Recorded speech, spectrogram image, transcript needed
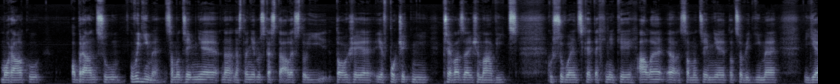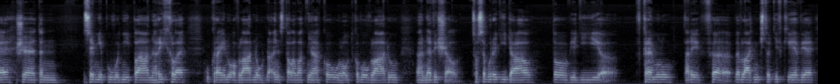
morálku obránců. Uvidíme. Samozřejmě na, na straně Ruska stále stojí to, že je, je v početní převaze, že má víc kusu vojenské techniky, ale eh, samozřejmě to, co vidíme, je, že ten země původní plán rychle Ukrajinu ovládnout, nainstalovat nějakou loutkovou vládu, eh, nevyšel. Co se bude dít dál, to vědí v Kremlu, tady v, ve vládní čtvrti v Kijevě,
